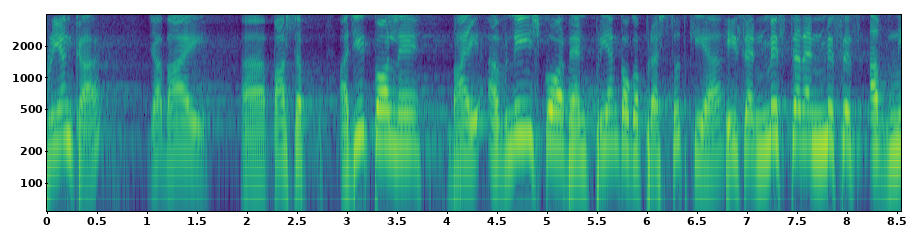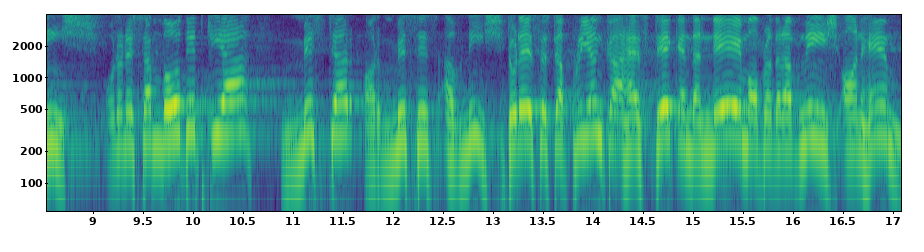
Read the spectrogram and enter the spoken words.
Priyanka जब भाई पास्टर अजीत पॉल ने भाई अवनीश को और बहन प्रियंका को प्रस्तुत किया। He said Mr and Mrs Avanish उन्होंने संबोधित किया मिस्टर और Mrs Avanish today sister Priyanka has taken the name of brother Avanish on him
